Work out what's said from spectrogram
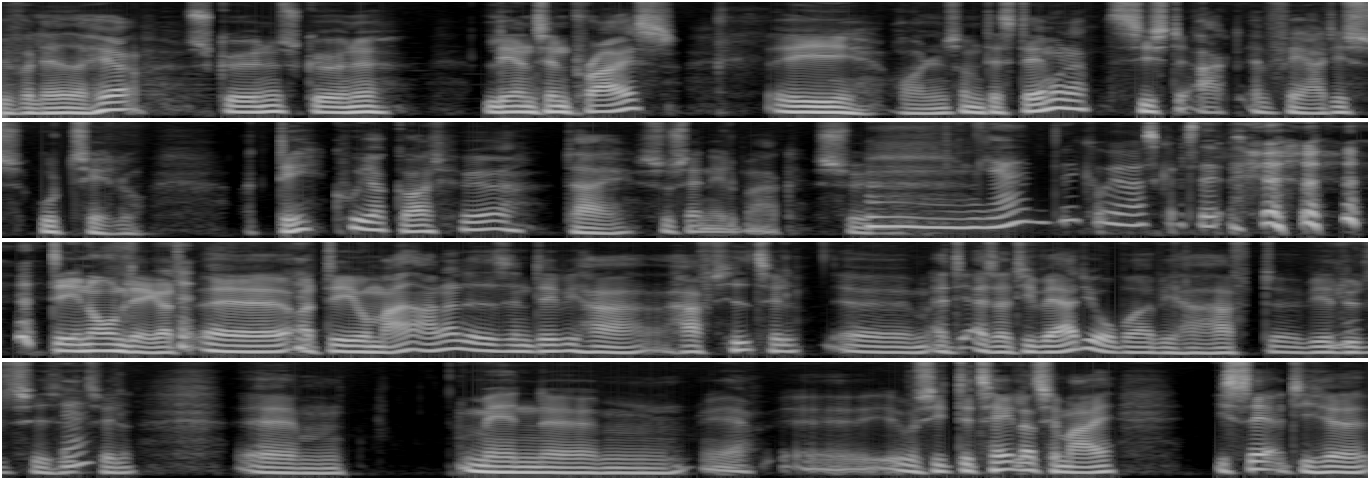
vi forlader her skønne, skønne Leontin Price i rollen som Desdemona, sidste akt af Verdis Otello. Og det kunne jeg godt høre dig, Susanne Elmark, synge. Mm, ja, det kunne jeg også godt til. det er enormt lækkert, øh, og det er jo meget anderledes end det, vi har haft hidtil. Øh, altså de værdige vi har haft, øh, vi har lyttet til hidtil. Ja. Øh, men øh, ja, øh, jeg vil sige, det taler til mig, især de her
